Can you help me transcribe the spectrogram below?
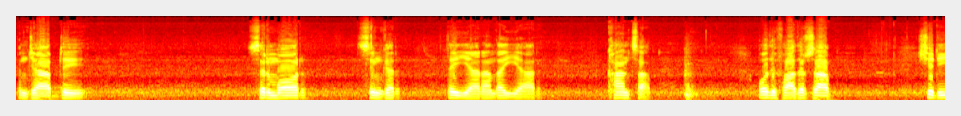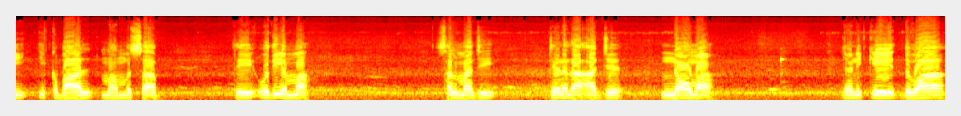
ਪੰਜਾਬ ਦੇ ਸਰਮੌਰ ਸਿੰਗਰ ਤੇ ਯਾਰਾਂ ਦਾ ਯਾਰ ਖਾਨ ਸਾਹਿਬ, ਉਹਦੇ ਫਾਦਰ ਸਾਹਿਬ, ਸ਼੍ਰੀ ਇਕਬਾਲ ਮੁਹੰਮਦ ਸਾਹਿਬ ਤੇ ਉਹਦੀ ਅੰਮਾ ਸਲਮਾ ਜੀ, ਜਿਹਨਾਂ ਦਾ ਅੱਜ ਨੌਵਾਂ ਯਾਨੀ ਕਿ ਦੁਆ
